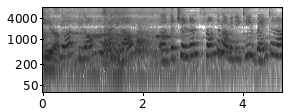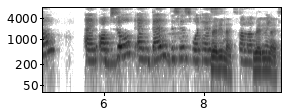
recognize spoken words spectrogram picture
trees Yeah. here belong to Saligaon. Uh, the children from the community went around and observed, and then this is what has Very nice. come up Very with. nice.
